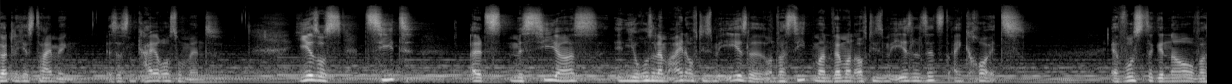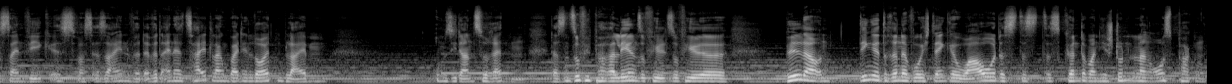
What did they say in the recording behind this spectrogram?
göttliches Timing. Es ist ein Kairos-Moment. Jesus zieht als Messias in Jerusalem ein auf diesem Esel. Und was sieht man, wenn man auf diesem Esel sitzt? Ein Kreuz. Er wusste genau, was sein Weg ist, was er sein wird. Er wird eine Zeit lang bei den Leuten bleiben, um sie dann zu retten. Da sind so viele Parallelen, so, viel, so viele Bilder und Dinge drin, wo ich denke, wow, das, das, das könnte man hier stundenlang auspacken.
